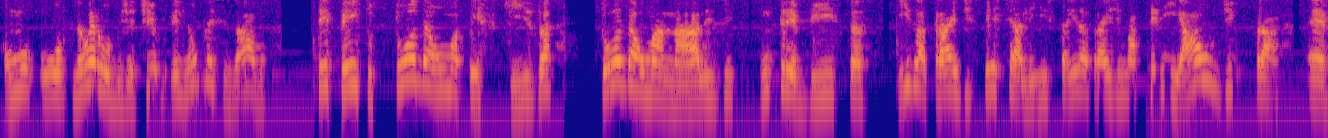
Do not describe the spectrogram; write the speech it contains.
como o, não era o objetivo, ele não precisava ter feito toda uma pesquisa, toda uma análise, entrevistas, ido atrás de especialista, ido atrás de material de, pra, é,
